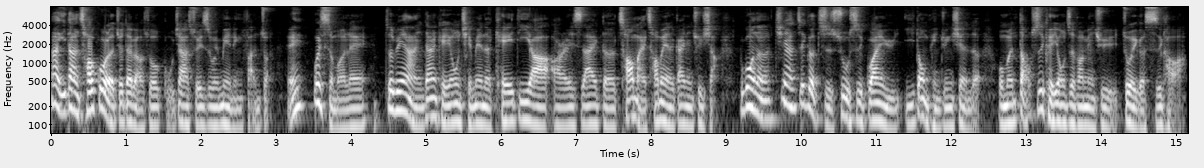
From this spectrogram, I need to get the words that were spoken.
那一旦超过了，就代表说股价随时会面临反转。诶，为什么嘞？这边啊，你当然可以用前面的 K D 啊、R S I 的超买超卖的概念去想。不过呢，既然这个指数是关于移动平均线的，我们倒是可以用这方面去做一个思考啊。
